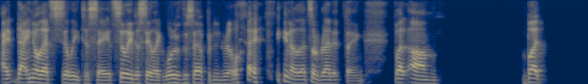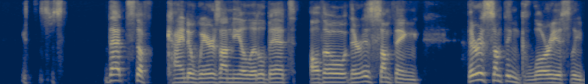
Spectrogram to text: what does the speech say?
I I know that's silly to say. It's silly to say like, what if this happened in real life? you know, that's a Reddit thing. But um, but it's, that stuff kind of wears on me a little bit. Although there is something, there is something gloriously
